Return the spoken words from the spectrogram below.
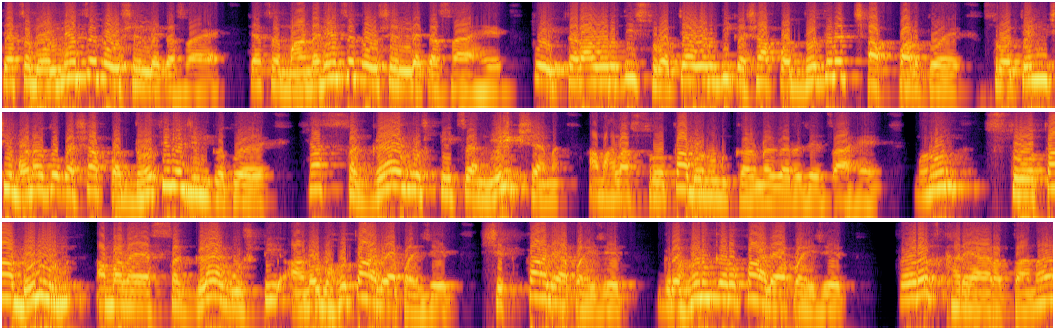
त्याचं बोलण्याचं कौशल्य कसं आहे? त्याचं मांडण्याचं कौशल्य कसं आहे? तो इतरावरती श्रोत्यावरती कशा पद्धतीने छाप पाडतोय? श्रोत्यांची मनं तो कशा पद्धतीने जिंकतोय? ह्या सगळ्या गोष्टीचं निरीक्षण आम्हाला श्रोता बनून करणं गरजेचं आहे. म्हणून श्रोता बनून आम्हाला या सगळ्या गोष्टी अनुभवता आल्या पाहिजेत शिकता आल्या पाहिजेत ग्रहण करता आल्या पाहिजेत. तरच खऱ्या अर्थानं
